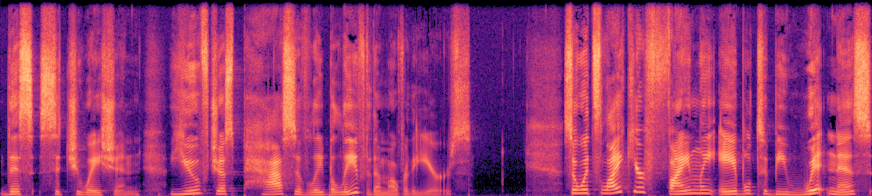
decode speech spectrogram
this situation. You've just passively believed them over the years. So it's like you're finally able to be witness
